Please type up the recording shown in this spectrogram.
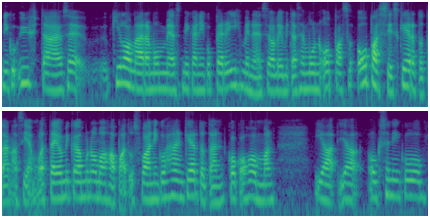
niin kuin yhtään. Se kilomäärä mun mielestä, mikä niin kuin per ihminen se oli, mitä se mun opas, opas siis kertoi tämän asian mulle. Tämä ei ole mikään mun oma hapatus, vaan niin kuin hän kertoi tämän koko homman. Ja, ja onko se niin kuin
